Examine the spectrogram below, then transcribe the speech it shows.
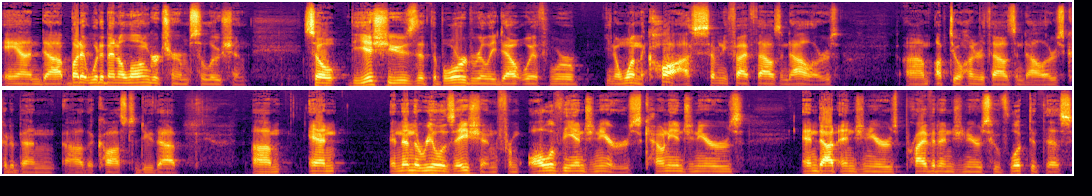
and uh, but it would have been a longer-term solution. So the issues that the board really dealt with were, you know, one, the cost, $75,000 um, up to $100,000 could have been uh, the cost to do that. Um, and, and then the realization from all of the engineers, county engineers, NDOT engineers, private engineers who've looked at this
